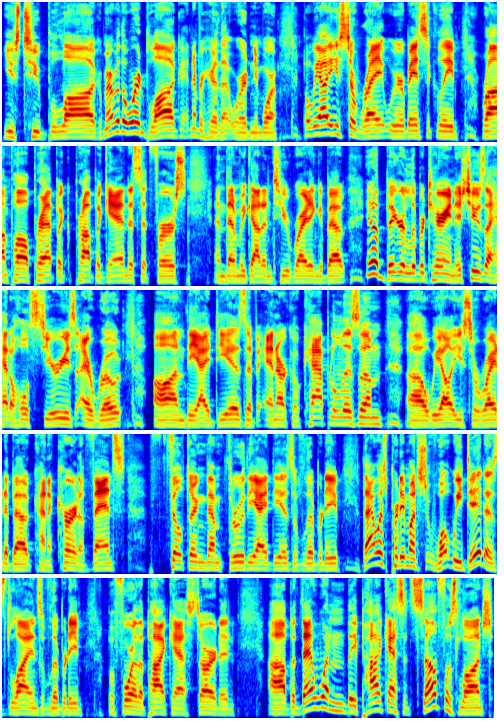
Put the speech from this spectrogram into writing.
used to blog. Remember the word blog? I never hear that word anymore. But we all used to write. We were basically Ron Paul propagandists at first, and then we got into writing about you know bigger libertarian issues. I had a whole series I wrote on the ideas of anarcho-capitalism. Uh, we all used to write about kind of current events, filtering them through the ideas of liberty. That was pretty much what we did as Lions of Liberty before the podcast started. Uh, but then when the podcast itself was launched,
